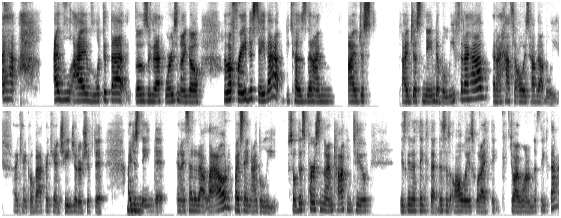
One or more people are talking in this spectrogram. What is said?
I ha- I've I've looked at that those exact words and I go, I'm afraid to say that because then I'm I just I just named a belief that I have and I have to always have that belief. I can't go back. I can't change it or shift it. I just named it and I said it out loud by saying I believe. So this person that I'm talking to is going to think that this is always what I think. Do I want them to think that?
